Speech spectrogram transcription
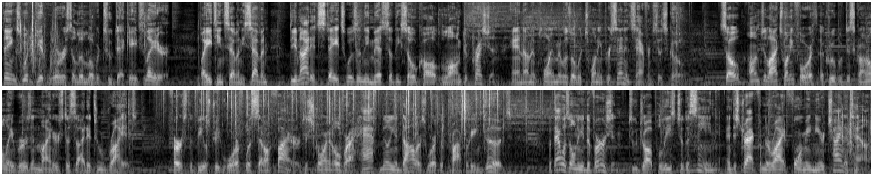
Things would get worse a little over two decades later. By 1877, the United States was in the midst of the so called Long Depression, and unemployment was over 20% in San Francisco. So, on July 24th, a group of disgruntled laborers and miners decided to riot. First, the Beale Street Wharf was set on fire, destroying over a half million dollars worth of property and goods. But that was only a diversion to draw police to the scene and distract from the riot forming near Chinatown.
